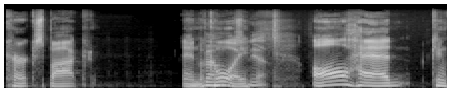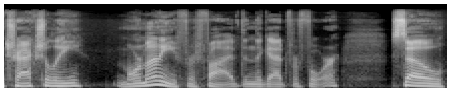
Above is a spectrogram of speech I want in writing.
Kirk, Spock, and Bones, McCoy, Yeah, all had contractually more money for five than they got for four. So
